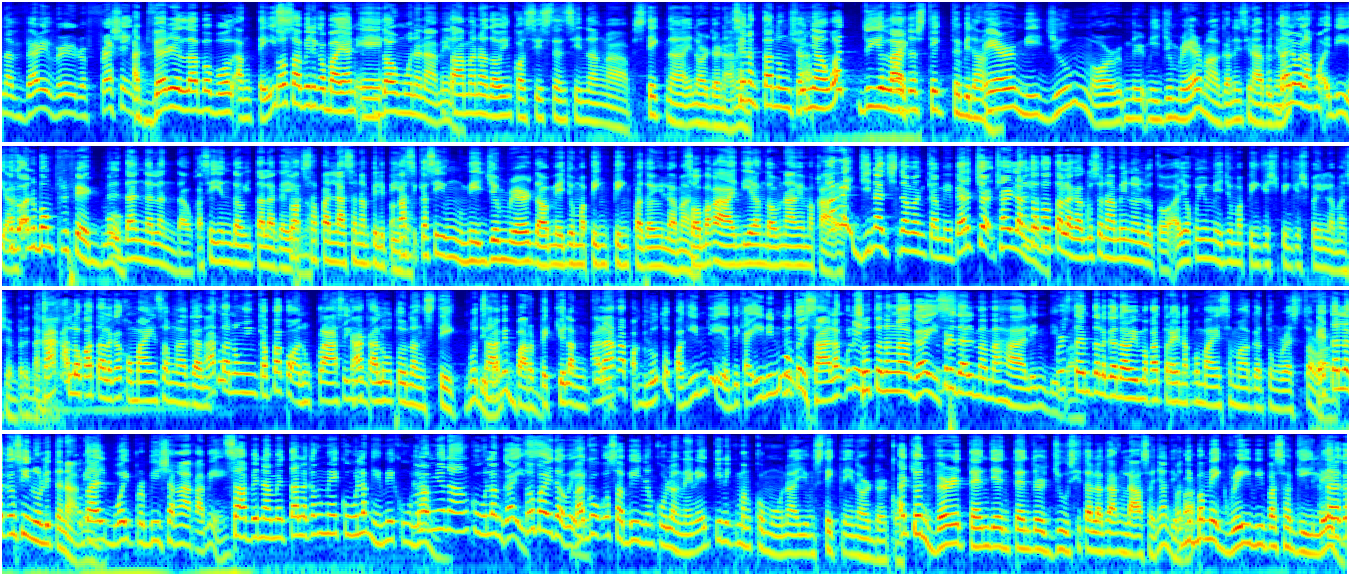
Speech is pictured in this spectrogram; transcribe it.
na very, very refreshing at very lovable ang taste. So, sabi ni Kabayan, eh, daw muna namin. Tama na daw yung consistency ng ah, steak na in-order namin. Kasi nagtanong siya, niya, what do you like the steak to be done? Rare, medium, or me- medium rare? Mga ganun sinabi niya. Dahil wala akong idea. Sabi ko, ano bang preferred mo? Well done na lang daw. Kasi yun daw yung talaga yun. Swak sa panlasa ng Pilipino. Kasi kasi yung medium rare daw, medyo maping-pink pa daw yung laman. So baka hindi lang daw namin makain. Aray, ginudge naman kami. Pero char, char lang Totoo talaga, gusto namin ng luto. Ayoko yung medyo mapinkish-pinkish pa yung laman, syempre. Nakakaloka talaga kumain sa mga ganito. Tatanungin ka pa kung anong klase yung kakaluto ng steak mo, di ba? Sa amin, barbecue lang. Ala ka, pagluto, pag hindi, di kainin mo. Luto, isalang ulit. So, ito na nga, guys. Siyempre, dahil mamahalin, di ba? First time talaga namin makatry na kumain sa mga gantong restaurant. Eh, talagang sinulit na namin. So, dahil boy, probinsya nga kami. Sabi namin, talagang may kulang eh, may kulang. Alam nyo na ang kulang, guys. So, by the way, bago ko sabihin yung kulang na yun, eh, tinikman ko muna yung steak na in-order ko. At yun, very tender and tender juicy talaga ang lasa niya, di ba? O, di ba may gravy pa sa gilid? Talaga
